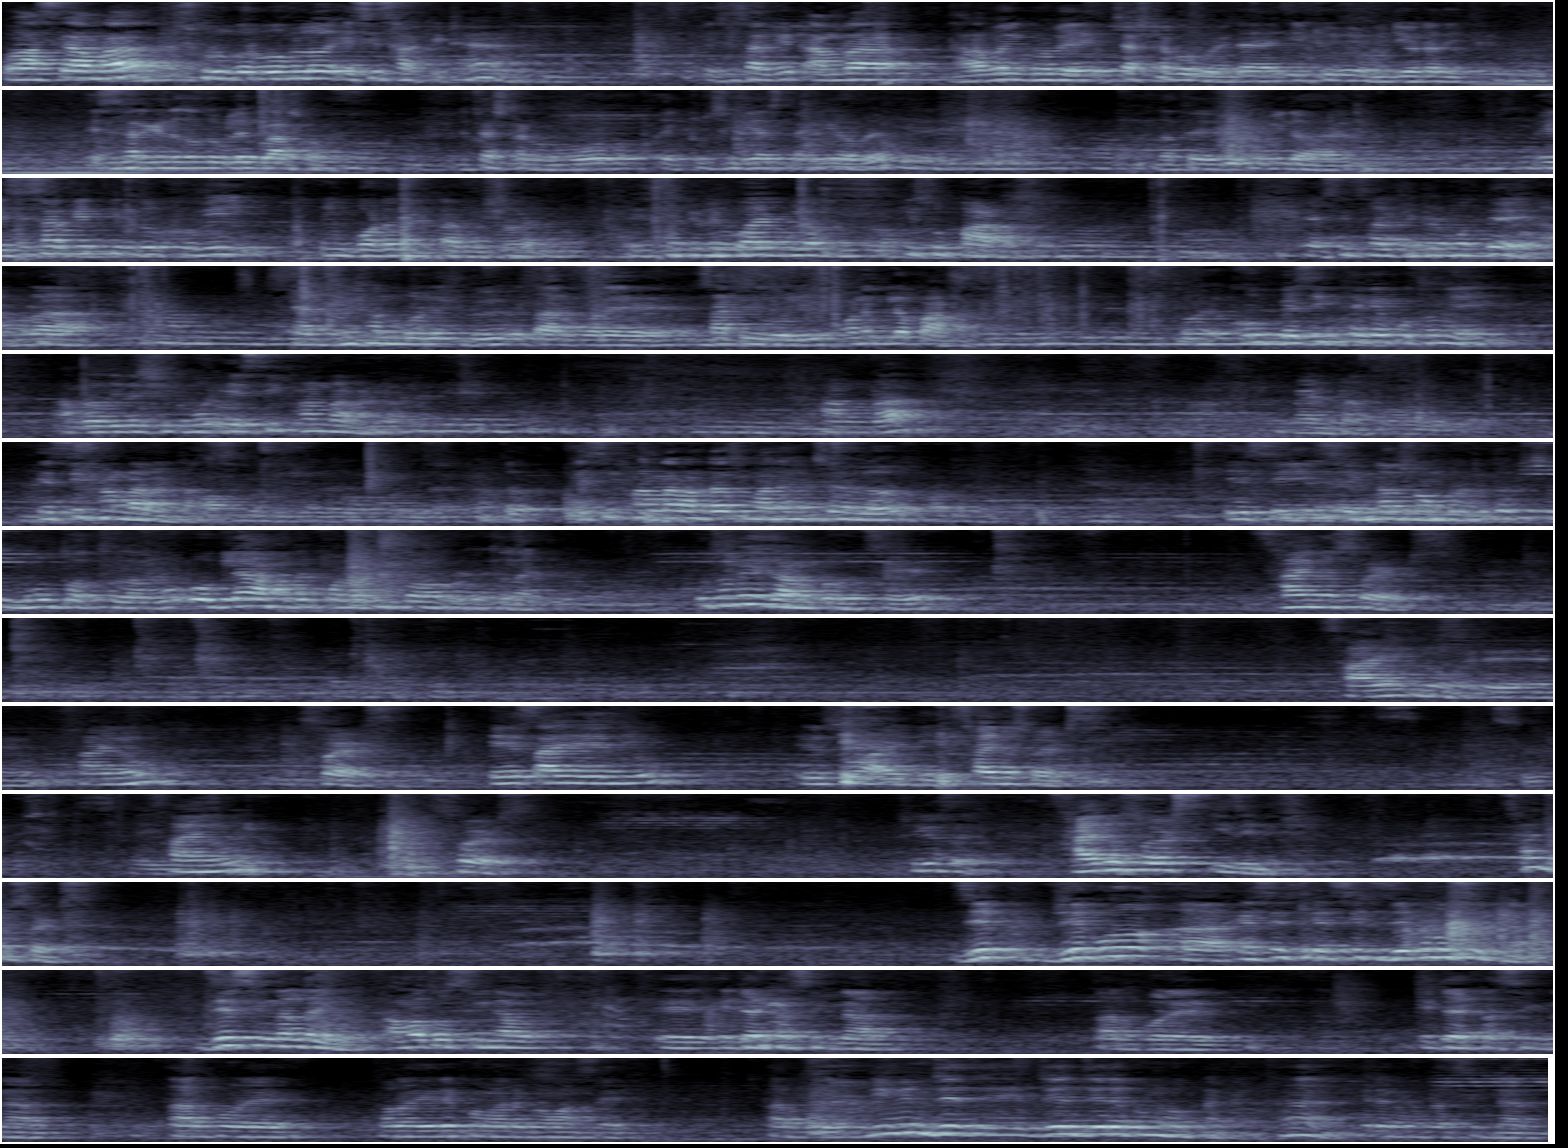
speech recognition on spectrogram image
তো আজকে আমরা শুরু করব হলো এসি সার্কিট হ্যাঁ? এসি সার্কিট আমরা ধারাবাহিকভাবে চেষ্টা করব এটা ইউটিউবে ভিডিওটা দিতে। এসি সার্কিটে যতগুলো ক্লাস হবে চেষ্টা করব। একটু সিরিয়াস থাকলে হবে, যাতে সুবিধা হয়। এসি সার্কিট কিন্তু খুবই ইম্পর্টেন্ট একটা বিষয়। এসি সার্কিটের কয়েকগুলো কিছু পার্ট আছে। এসি সার্কিটের মধ্যে আমরা অ্যাডমিশন বলি তারপরে চাকরি বলি, অনেকগুলো পার্ট তো খুব বেসিক থেকে প্রথমে আমরা যেটা শিখব AC fundamental fundamental AC fundamental তো এসি ফান্ডামেন্টাল মানে হচ্ছে হলো এসি সিগন্যাল সম্পর্কিত কিছু মূল তথ্য জানব, ওগুলা আমাদের পড়াশোনা করতে লাগবে। প্রথমেই জানব হচ্ছে সাইনোসয়েডস সাইনো এটা sinusoids S I N U S O I D sinusoids sinusoids ঠিক আছে সাইনোসয়েডস কি জিনিস সাইনোসয়েডস যে যে কোনো এসিড যে কোনো সিগন্যাল যে সিগন্যালটাই হোক, আমরা তো সিগন্যাল এটা একটা সিগন্যাল তারপরে এটা একটা সিগনাল তারপরে ধরো এরকম এরকম আছে তারপরে বিভিন্ন যে যে যেরকম হোক না কেন হ্যাঁ এরকম একটা সিগনাল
